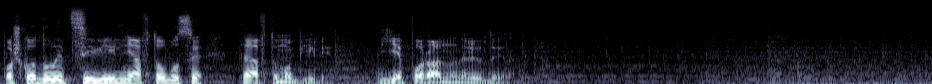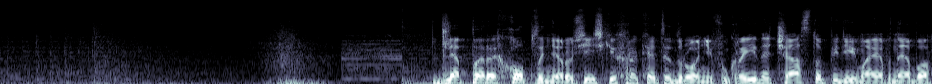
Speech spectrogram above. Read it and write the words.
пошкодили цивільні автобуси та автомобілі. Є поранена людина. Для перехоплення російських ракет і дронів Україна часто підіймає в небо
